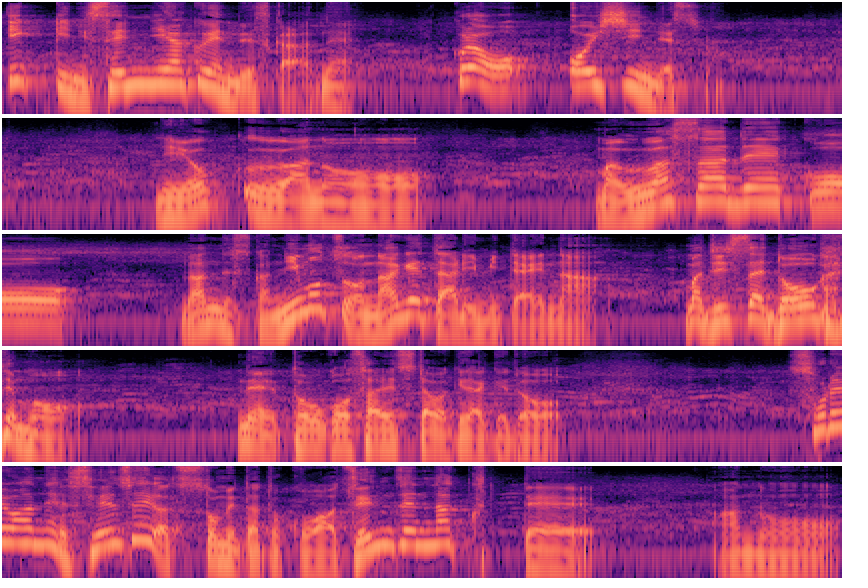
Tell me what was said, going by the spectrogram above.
一気に1200円ですからね。これはおいしいんですよ。でよくあのまあ噂でこう何ですか荷物を投げたりみたいなまあ実際動画でもね投稿されてたわけだけどそれはね先生が勤めたとこは全然なくってあの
